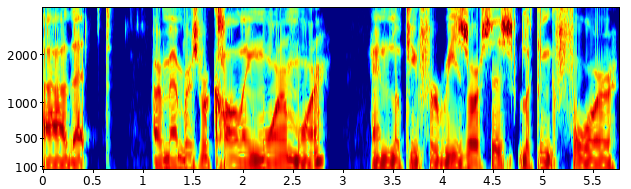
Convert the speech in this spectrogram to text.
uh, that our members were calling more and more and looking for resources, looking for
